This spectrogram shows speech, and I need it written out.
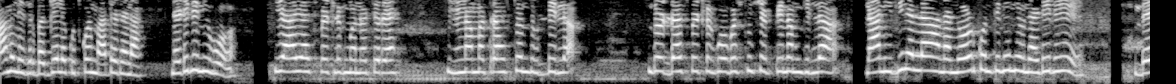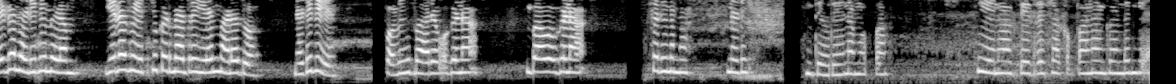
ಆಮೇಲೆ ಇದ್ರ ಬಗ್ಗೆ ಎಲ್ಲ ಕುತ್ಕೊಂಡು ಮಾತಾಡೋಣ. ನಡೀರಿ ನೀವು. ಯಾವ ಹಾಸ್ಪಿಟ್ಲಿಗೆ ಮನೋಜರೇ, ನಮ್ಮ ಹತ್ರ ಅಷ್ಟೊಂದು ದುಡ್ಡಿಲ್ಲ. ದೊಡ್ಡ ಹಾಸ್ಪಿಟ್ಲಿಗೆ ಹೋಗೋಷ್ಟು ಶಕ್ತಿ ನಮಗಿಲ್ಲ. ನಾನು ಇದೀನಲ್ಲ, ನಾನು ನೋಡ್ಕೊತೀನಿ, ನೀವು ನಡೀರಿ. ಬೇಗ ನಡೀರಿ ಮೇಡಮ್ ಏನಾದರೂ ಹೆಚ್ಚು ಕಡಿಮೆ ಆದರೆ ಏನು ಮಾಡೋದು? ನಡೀರಿ. ಪವಿ, ಬಾರೆ ಹೋಗೋಣ. ಬಾ, ಹೋಗೋಣ. ಸರಿನಮ್ಮ ನಡಿ. ದೇವ್ರೇ, ನಮ್ಮಪ್ಪ. ಏನೋ ಆಗದೆ ಇದ್ರೆ ಸಾಕಪ್ಪ ನನ್ನ ಗಂಡನಿಗೆ.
